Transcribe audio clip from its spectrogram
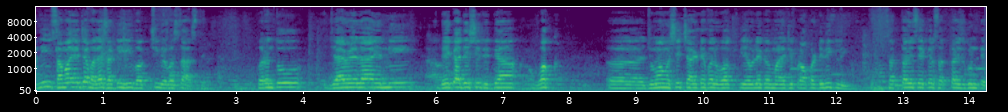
आणि समाजाच्या भल्यासाठी ही वक्तची व्यवस्था असते. परंतु ज्या वेळेला यांनी बेकायदेशीररित्या वक जुमा मशीद चॅरिटेबल वक येवलेकर मळ्याची प्रॉपर्टी विकली सत्तावीस एकर सत्तावीस गुंठे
